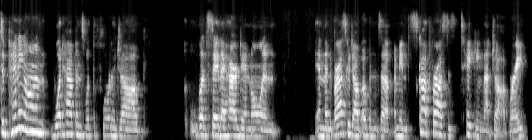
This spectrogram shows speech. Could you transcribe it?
Depending on what happens with the Florida job, let's say they hire Dan Mullen and the Nebraska job opens up. I mean, Scott Frost is taking that job, right?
